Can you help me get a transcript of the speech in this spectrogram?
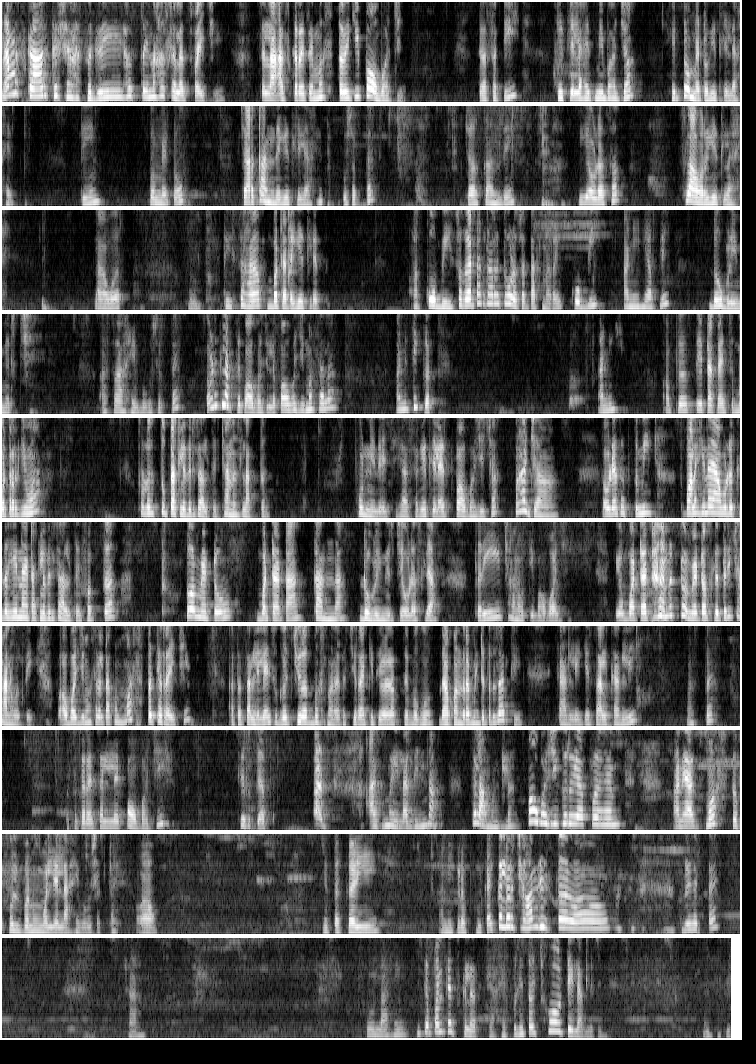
नमस्कार कशा आहात सगळी? हसते ना हसायलाच पाहिजे. चला आज करायचं आहे मस्तपैकी पावभाजी. त्यासाठी घेतलेल्या आहेत मी भाज्या. हे टोमॅटो घेतलेले आहेत. तीन टोमॅटो चार कांदे घेतलेले आहेत. बघू शकता. चार कांदे. एवढासा फ्लावर घेतला आहे. फ्लावर. ती सहा बटाटे घेतलेत. कोबी सगळं टाकणार आहे थोडंसं टाकणार आहे. कोबी आणि ही आपली ढोबळी मिरची. असं आहे बघू शकता एवढंच लागतं पावभाजीला. पावभाजी मसाला आणि तिखट. आणि आपलं ते टाकायचं बटर किंवा थोडंसं तूप टाकलं तरी चालते छानच लागतं. फोडणी द्यायची. ह्या अशा घेतलेल्या आहेत पावभाजीच्या भाज्या. एवढ्यात होतं तुम्ही तुम्हाला हे नाही आवडतलं हे नाही टाकलं तरी चालतंय. फक्त टोमॅटो बटाटा कांदा ढोबळी मिरची एवढ्या असल्या तरी छान होती पावभाजी. किंवा बटाटा आणि टोमॅटो असले तरी छान होते. पावभाजी मसाला टाकून मस्त करायची. आता चाललेलं आहे सगळं चिरत बसणार आहे. आता चिरा किती वेळ लागतोय बघू. दहा पंधरा मिनटं तर जातील. काढली की साल काढली. मस्त. असं करायचं चाललेलं आहे पावभाजी. चिरत्यात आज आज महिला दिन ना. चला म्हटलं पावभाजी करूया आपण. आणि आज मस्त फुल पण उमललेलं आहे बघू शकताय. वाव. इथं कळी आणि इकडं फुल. काय कलर छान दिसतोय वाव बघू शकताय छान. फुल आहे. इथं पण त्याच कलरचे आहेत पण इथं छोटे लागले ते.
